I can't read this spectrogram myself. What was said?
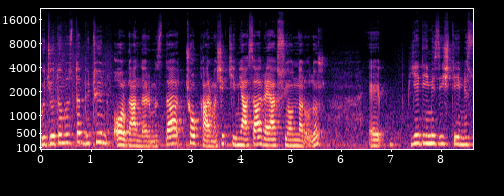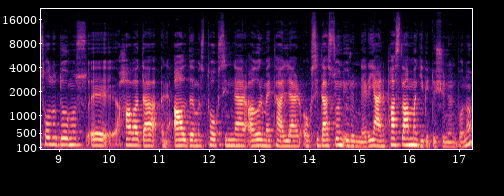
Vücudumuzda bütün organlarımızda çok karmaşık kimyasal reaksiyonlar olur. E, yediğimiz, içtiğimiz, soluduğumuz e, havada hani aldığımız toksinler, ağır metaller, oksidasyon ürünleri yani paslanma gibi düşünün bunu.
